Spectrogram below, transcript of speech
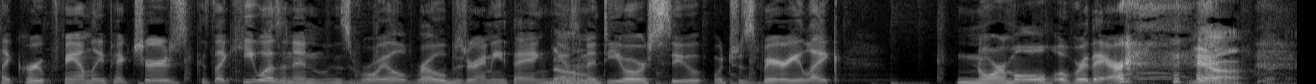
like group family pictures, because like he wasn't in his royal robes or anything. He was in No. a Dior suit, which was very like normal over there. Yeah.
